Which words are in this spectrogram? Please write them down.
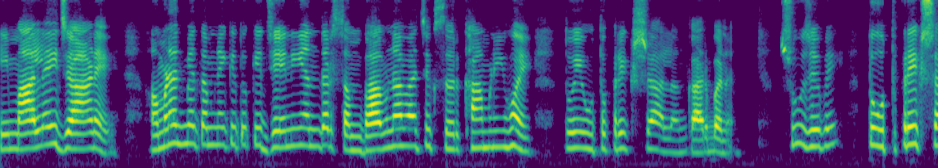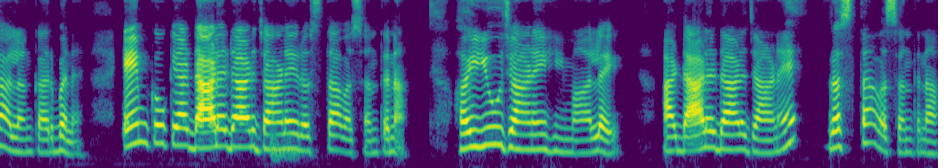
હિમાલય જાણે. હમણાં જ મેં તમને કીધું કે જેની અંદર સંભાવનાવાચક સરખામણી હોય, તો એ ઉત્પ્રેક્ષા અલંકાર બને. શું છે ભાઈ? તો ઉત્પ્રેક્ષા અલંકાર બને. એમ કહું કે આ ડાળ ડાળ જાણે રસ્તા વસંતના. હૈયું જાણે હિમાલય. આ ડાળ ડાળ જાણે રસ્તા વસંતના.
